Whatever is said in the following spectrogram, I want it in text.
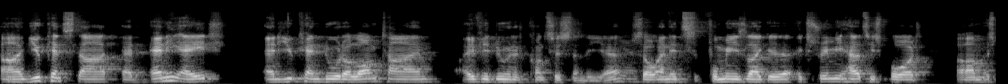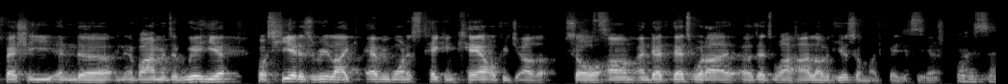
uh, you can start at any age and you can do it a long time if you're doing it consistently. Yeah. yeah. So and it's for me it's like an extremely healthy sport um, especially in the, in the environment that we're here, because here it is really like everyone is taking care of each other. So, um, and that that's what I uh, that's why I love it here so much, basically. Yeah.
